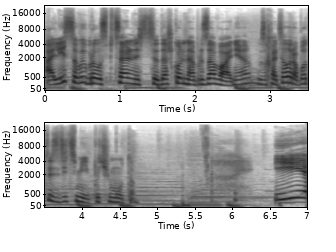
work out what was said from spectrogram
Алиса выбрала специальность дошкольное образование, захотела работать с детьми почему-то. И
